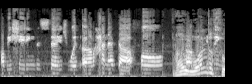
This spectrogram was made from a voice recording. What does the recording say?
I'll be sharing the stage with um, Hannah Daffel. Oh, um, wonderful.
